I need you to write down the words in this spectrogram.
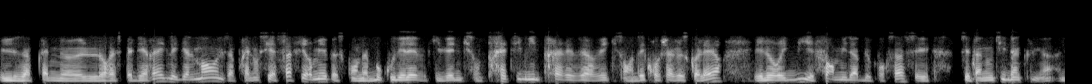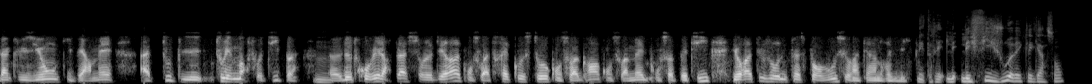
Ils apprennent euh, le respect des règles également. Ils apprennent aussi à s'affirmer parce qu'on a beaucoup d'élèves qui viennent, qui sont très timides, très réservés, qui sont en décrochage scolaire. Et le rugby est formidable pour ça. C'est c'est un outil d'inclu- d'inclusion qui permet à toutes les- tous les morphotypes Mm. euh, de trouver leur place sur le terrain, qu'on soit très costaud, qu'on soit grand, qu'on soit maigre, qu'on soit petit. Il y aura toujours une place pour vous sur un terrain de rugby. Les filles jouent avec les garçons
